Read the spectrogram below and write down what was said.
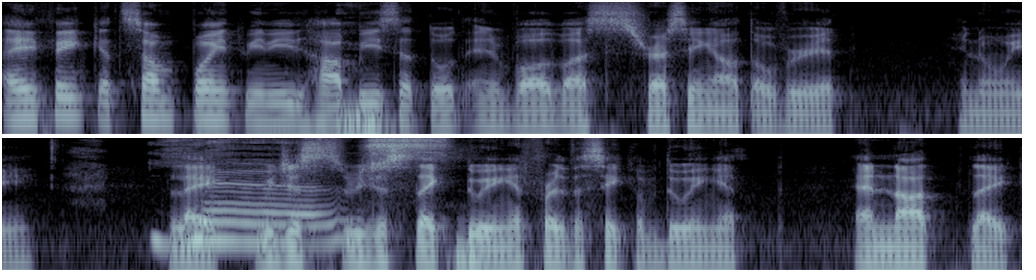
I think at some point we need hobbies that don't involve us stressing out over it in a way. Like we just we just like doing it for the sake of doing it and not like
